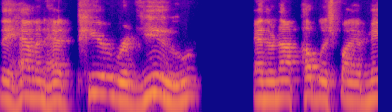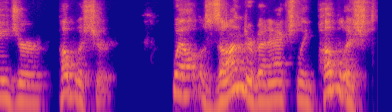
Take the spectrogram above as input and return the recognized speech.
they haven't had peer review and they're not published by a major publisher. Well, Zondervan actually published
